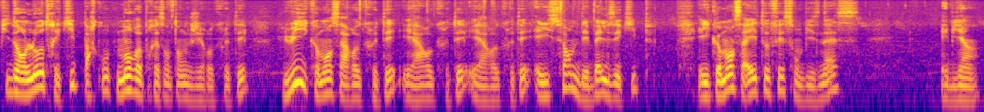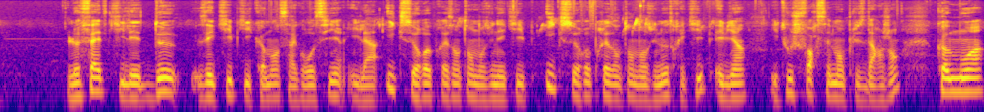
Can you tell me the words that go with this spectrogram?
Puis dans l'autre équipe, par contre, mon représentant que j'ai recruté, lui, il commence à recruter et à recruter et à recruter, et il se forme des belles équipes, et il commence à étoffer son business. Eh bien, le fait qu'il ait deux équipes qui commencent à grossir, il a X représentants dans une équipe, X représentants dans une autre équipe, eh bien, il touche forcément plus d'argent. Comme moi,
